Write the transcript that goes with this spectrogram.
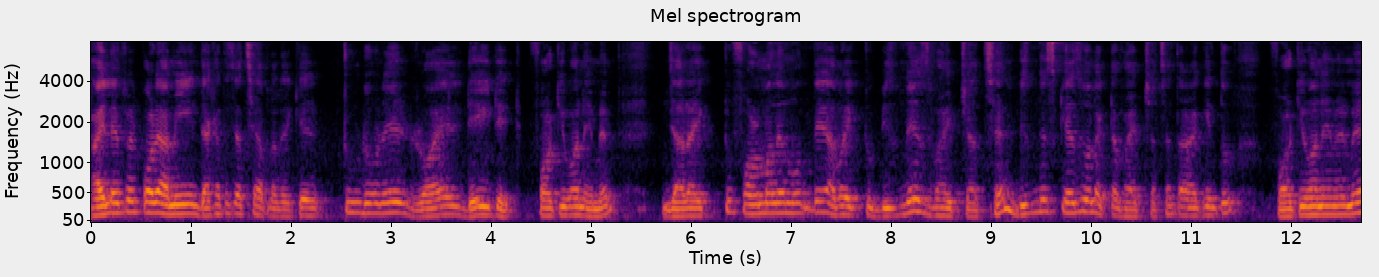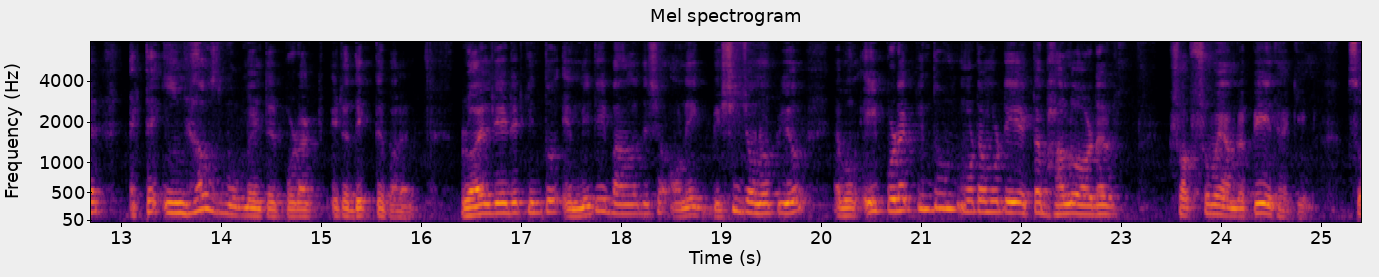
হাই লাইফের পরে আমি দেখাতে চাচ্ছি আপনাদেরকে টু ডোরের royal day date forty one M M যারা একটু ফর্মালের মধ্যে, আবার একটু বিজনেস ভাইব চাচ্ছেন বিজনেস ক্যাজুয়াল একটা ভাইব চাচ্ছেন, তারা কিন্তু ফর্টি ওয়ান এম এর একটা ইনহাউস মুভমেন্টের প্রোডাক্ট এটা দেখতে পারেন। রয়্যাল ডেডেড কিন্তু এমনিতেই বাংলাদেশে অনেক বেশি জনপ্রিয় এবং এই প্রোডাক্ট কিন্তু মোটামুটি একটা ভালো অর্ডার সবসময় আমরা পেয়ে থাকি। সো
